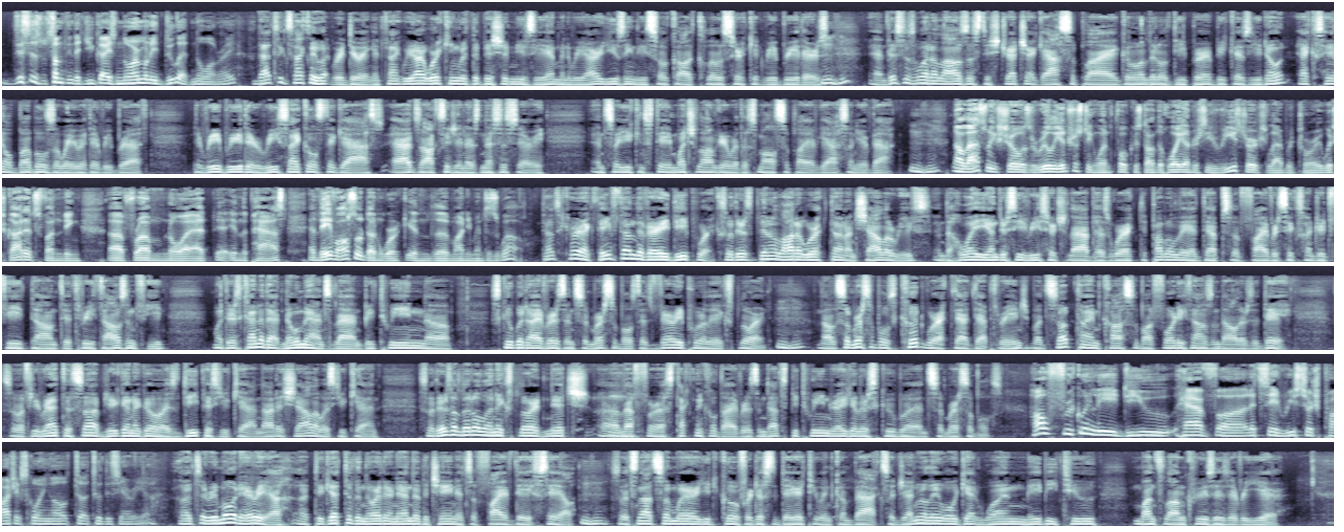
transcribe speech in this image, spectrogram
this is something that you guys normally do at NOAA, right? That's exactly what we're doing. In fact, we are working with the Bishop Museum and we are using these so called closed circuit rebreathers. Mm-hmm. And this is what allows us to stretch our gas supply, go a little deeper, because you don't exhale bubbles away with every breath. The rebreather recycles the gas, adds oxygen as necessary, and so you can stay much longer with a small supply of gas on your back. Mm-hmm. Now, last week's show was a really interesting one focused on the Hawaii Undersea Research Laboratory, which got its funding uh, from NOAA at, in the past, and they've also done work in the monument as well. That's correct. They've done the very deep work. So there's been a lot of work done on shallow reefs, and the Hawaii Undersea Research Lab has worked probably at depths of five or six hundred feet down to three thousand feet. But there's kind of that no man's land between. Uh, scuba divers and submersibles that's very poorly explored. Mm-hmm. Now, submersibles could work that depth range, but sub time costs about $40,000 a day. So if you rent a sub, you're going to go as deep as you can, not as shallow as you can. So there's a little unexplored niche uh, mm. left for us technical divers, and that's between regular scuba and submersibles. How frequently do you have, uh, let's say, research projects going out uh, to this area? Uh, it's a remote area. Uh, to get to the northern end of the chain, it's a five day sail. Mm-hmm. So it's not somewhere you'd go for just a day or two and come back. So generally, we'll get one, maybe two month long cruises every year.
